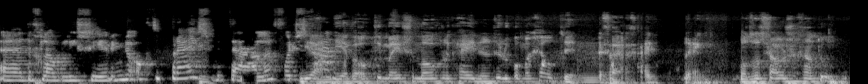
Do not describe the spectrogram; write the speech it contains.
de globalisering er ook de prijs betalen voor de schade. Ja, die hebben ook de meeste mogelijkheden natuurlijk om hun geld in de veiligheid te brengen. Want wat zouden ze gaan doen?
